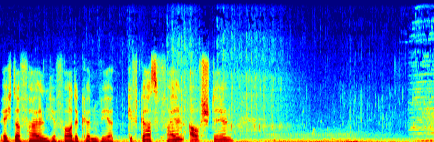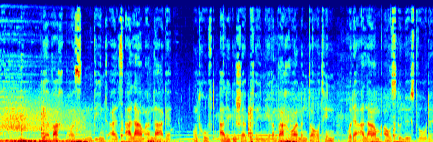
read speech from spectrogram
Wächterfallen hier vorne können wir Giftgasfallen aufstellen. Als Alarmanlage und ruft alle Geschöpfe in ihren Wachräumen dorthin, wo der Alarm ausgelöst wurde.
